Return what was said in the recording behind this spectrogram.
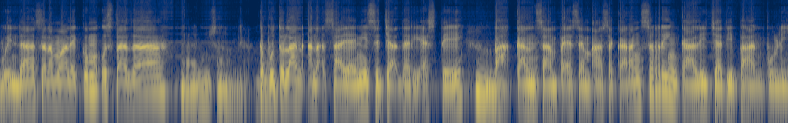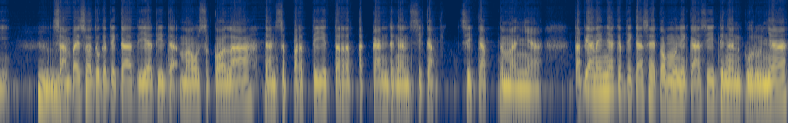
Bu Indah. Assalamualaikum Ustazah. Waalaikumsalam. Kebetulan anak saya ini sejak dari SD Hmm. bahkan sampai SMA sekarang sering kali jadi bahan bully. Hmm. Sampai suatu ketika dia tidak mau sekolah dan seperti tertekan dengan sikap sikap temannya. Tapi anehnya ketika saya komunikasi dengan gurunya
